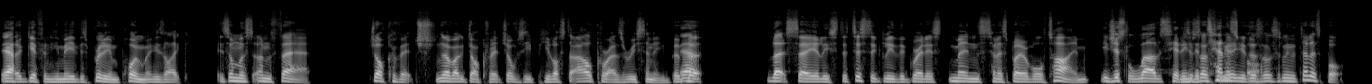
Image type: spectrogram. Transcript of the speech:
Yeah. uh, Giffon. He made this brilliant point where he's like, it's almost unfair. Djokovic, Novak Djokovic, obviously he lost to Alcaraz recently, but, Yeah. but let's say at least statistically the greatest men's tennis player of all time. He just loves hitting just the loves tennis he ball. just loves hitting the tennis ball.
